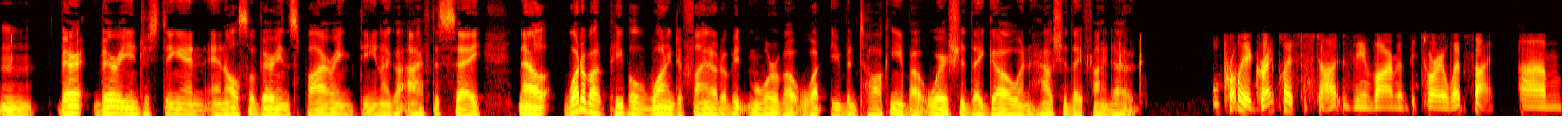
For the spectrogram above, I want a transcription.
mm. Very, very interesting and, and also very inspiring, Dean. I, I have to say. Now, what about people wanting to find out a bit more about what you've been talking about? Where should they go, and how should they find out? Well, probably a great place to start is the Environment Victoria website. Um,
